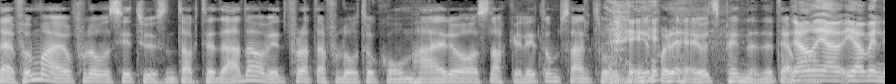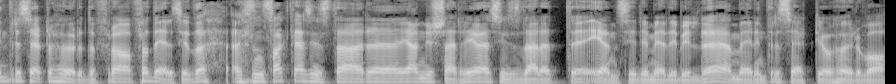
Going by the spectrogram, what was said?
Derfor må jeg jo få lov å si tusen takk til deg, David, for at jeg får lov til å komme her og snakke litt om scientology, for det er jo et spennende tema. Ja, jeg, jeg er veldig interessert i å høre det fra, fra deres side. Som sagt, Jeg, synes det er, eh, jeg er nysgjerrig, og jeg syns det er et eh, ensidig mediebilde. Jeg er mer interessert i å høre hva,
